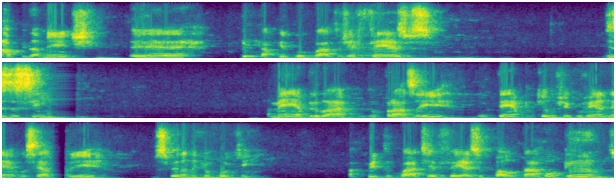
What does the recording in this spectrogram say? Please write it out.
rapidamente, é, capítulo 4 de Efésios, diz assim, amém? Abriu lá, deu prazo aí, deu tempo, que eu não fico vendo, né? Você abrir, esperando aqui um pouquinho. Capítulo 4 de Efésios, Paulo está rogando,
